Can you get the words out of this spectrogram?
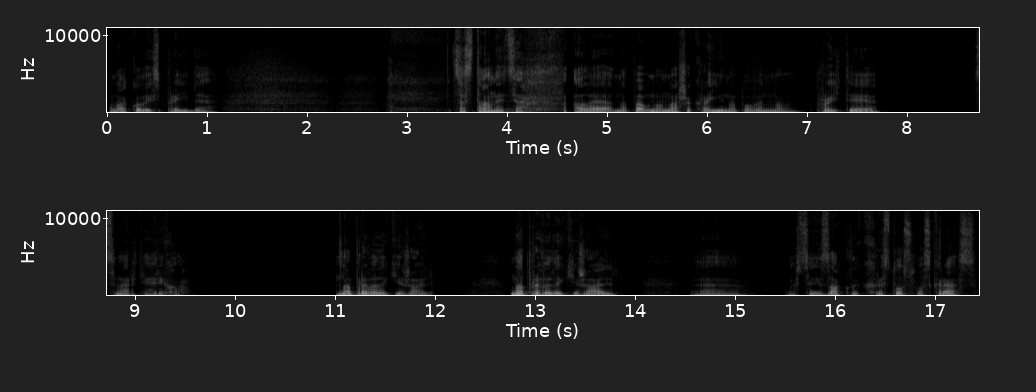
вона колись прийде. Це станеться, але напевно наша країна повинна пройти смерть гріха. На превеликий жаль. На превеликий жаль, е, ось цей заклик Христос Воскрес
